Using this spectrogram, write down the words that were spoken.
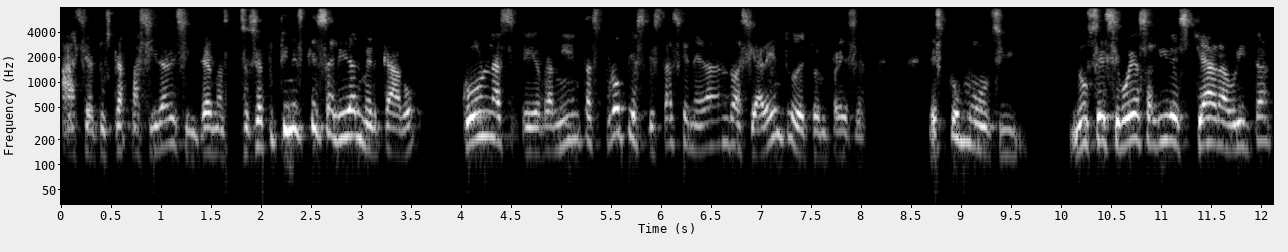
hacia tus capacidades internas. O sea, tú tienes que salir al mercado con las herramientas propias que estás generando hacia adentro de tu empresa. Es como si, no sé, si voy a salir a esquiar ahorita,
